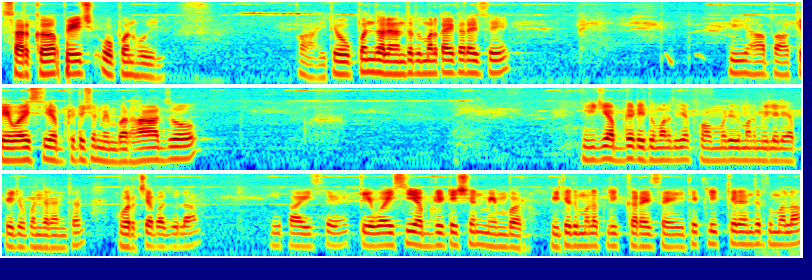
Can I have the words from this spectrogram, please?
सारखं पेज ओपन होईल. पहा इथे ओपन झाल्यानंतर तुम्हाला काय करायचं आहे? की हा पहा K Y C updation member हा जो ही जी अपडेट आहे तुम्हाला त्याच्या फॉर्ममध्ये तुम्हाला मिळेली आहे पेज ओपन झाल्यानंतर वरच्या बाजूला. हे पाहायचं आहे K Y C updation member इथे तुम्हाला क्लिक करायचं आहे. इथे क्लिक केल्यानंतर तुम्हाला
